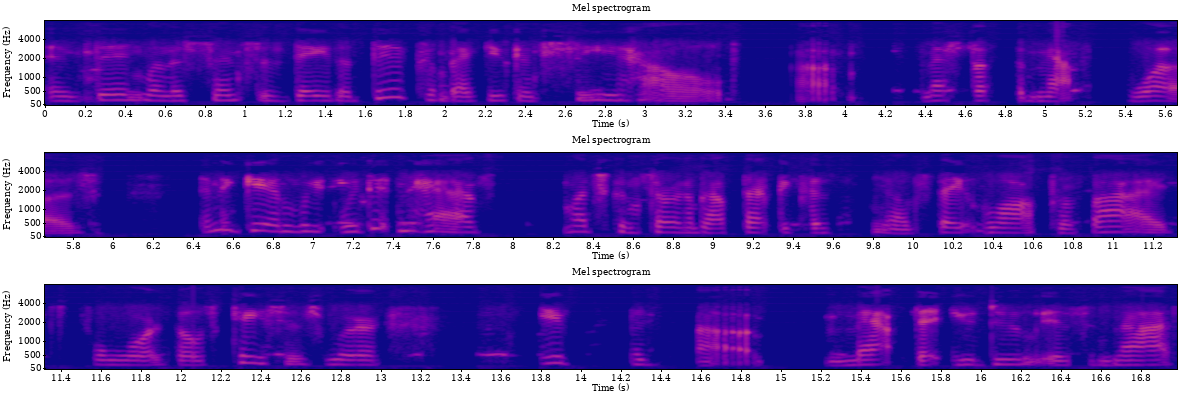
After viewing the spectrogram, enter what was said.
And then when the census data did come back, you can see how um, messed up the map was. And again, we, we didn't have much concern about that because, you know, state law provides for those cases where if the uh, map that you do is not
